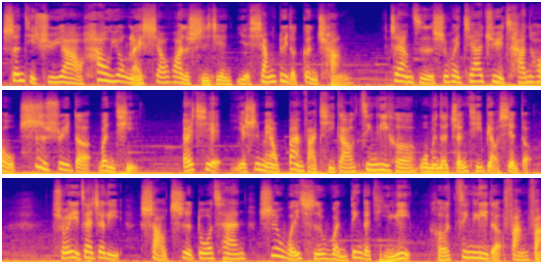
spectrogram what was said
身体需要耗用来消化的时间也相对的更长，这样子是会加剧餐后嗜睡的问题，而且也是没有办法提高精力和我们的整体表现的。所以在这里少吃多餐是维持稳定的体力和精力的方法。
